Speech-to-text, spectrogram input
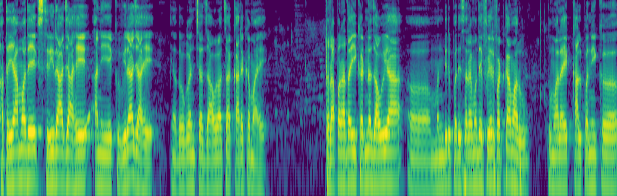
आता यामध्ये एक स्त्रीराज आहे आणि एक विराज आहे. या दोघांच्या जावळाचा कार्यक्रम आहे. तर आपण आता इकडनं जाऊया अ, मंदिर परिसरामध्ये फेरफटका मारू. तुम्हाला एक काल्पनिक अ,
